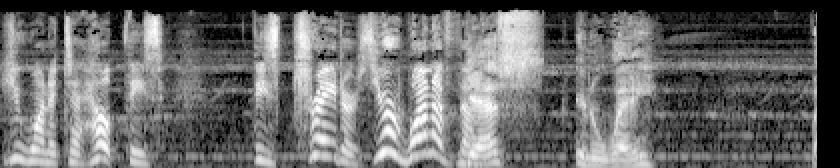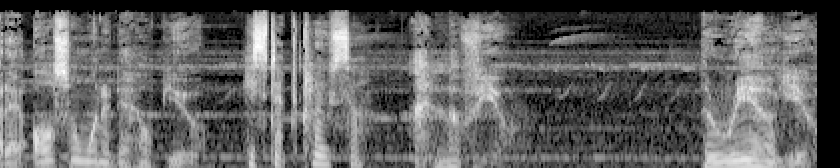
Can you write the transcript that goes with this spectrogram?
You wanted to help these. these traitors. You're one of them! Yes, in a way. But I also wanted to help you. He stepped closer. I love you. The real you.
